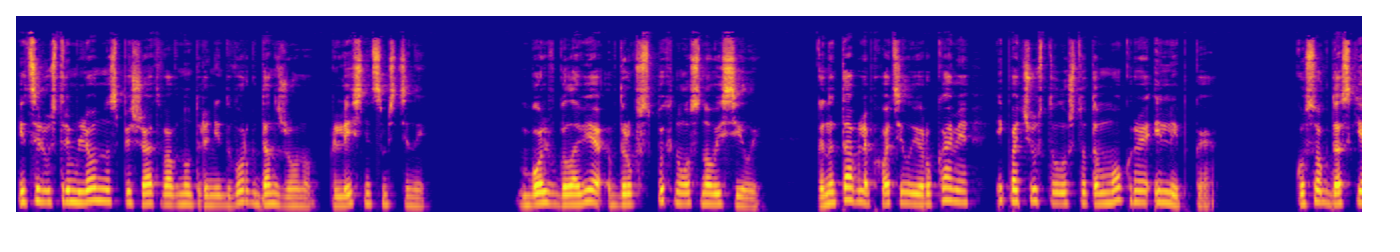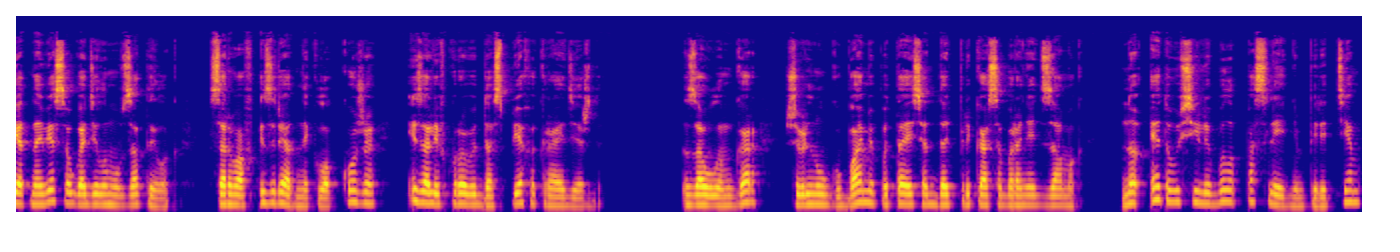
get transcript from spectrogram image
и целеустремленно спешат во внутренний двор к донжону, к лестницам стены. Боль в голове вдруг вспыхнула с новой силой. Конетабль обхватил ее руками и почувствовал что-то мокрое и липкое. Кусок доски от навеса угодил ему в затылок, сорвав изрядный клок кожи и залив кровью доспеха край одежды. Заул Эмгар шевельнул губами, пытаясь отдать приказ оборонять замок, но это усилие было последним перед тем,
